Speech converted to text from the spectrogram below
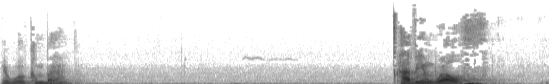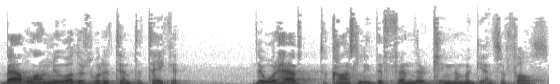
it will come back. Having wealth, Babylon knew others would attempt to take it. They would have to constantly defend their kingdom against their foes.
